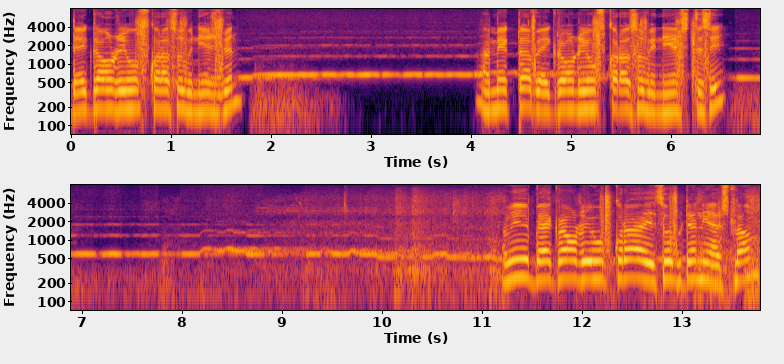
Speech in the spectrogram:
ব্যাকগ্রাউন্ড রিমুভ করা ছবি নিয়ে আসবেন। আমি একটা ব্যাকগ্রাউন্ড রিমুভ করা ছবি নিয়ে আসতেছি। আমি ব্যাকগ্রাউন্ড রিমুভ করা এই ছবিটা নিয়ে আসলাম।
